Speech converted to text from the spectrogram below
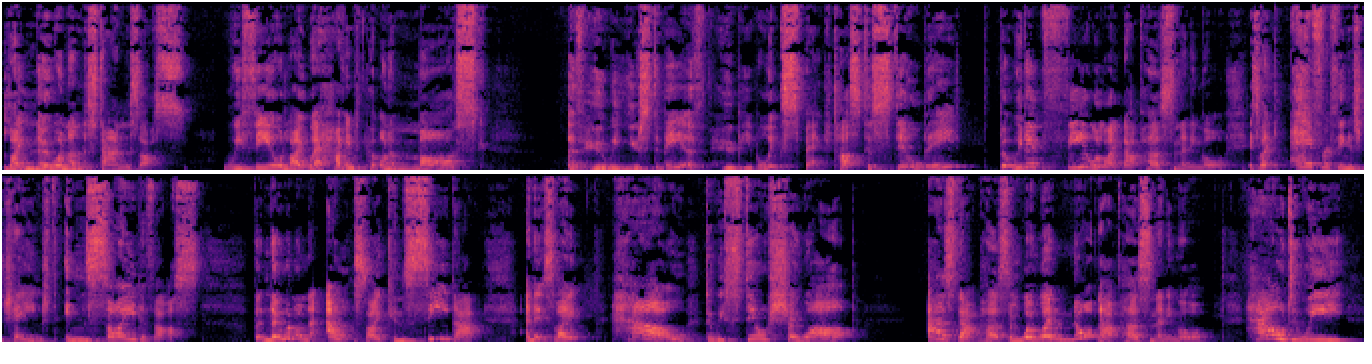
like no one understands us. We feel like we're having to put on a mask of who we used to be, of who people expect us to still be, but we don't feel like that person anymore. It's like everything has changed inside of us, but no one on the outside can see that. And it's like, how do we still show up as that person when we're not that person anymore? How do we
